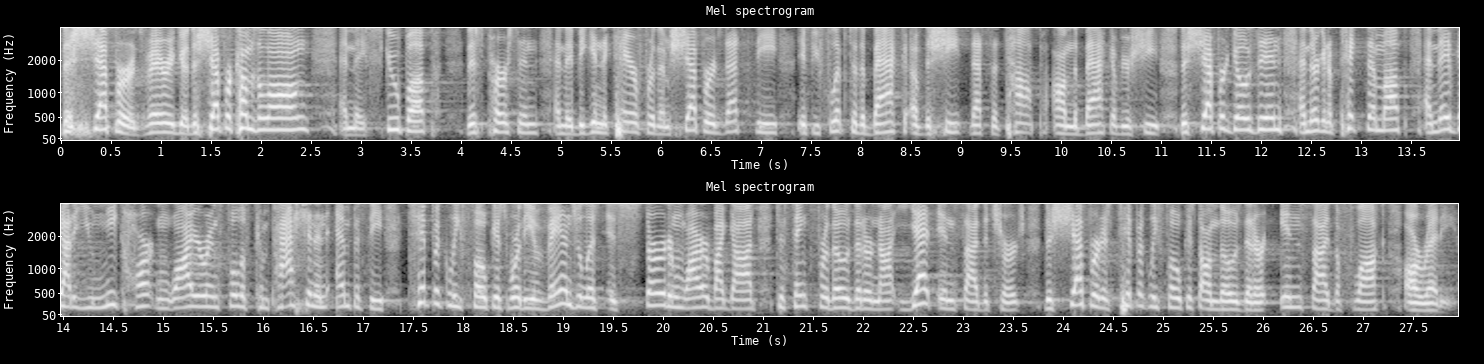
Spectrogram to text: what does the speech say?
The shepherds, very good. The shepherd comes along and they scoop up this person and they begin to care for them. Shepherds, that's the, if you flip to the back of the sheet, that's the top on the back of your sheet. The shepherd goes in and they're gonna pick them up and they've got a unique heart and wiring full of compassion and empathy, typically focused where the evangelist is stirred and wired by God to think for those that are not yet inside the church. The shepherd is typically focused on those that are inside the flock already.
